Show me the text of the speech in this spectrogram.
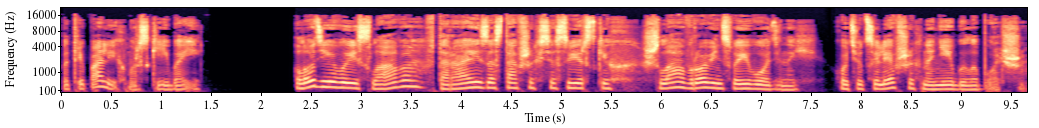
потрепали их морские бои. Лодьева и Слава, вторая из оставшихся свирских, шла вровень своей водиной, хоть уцелевших на ней было больше.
